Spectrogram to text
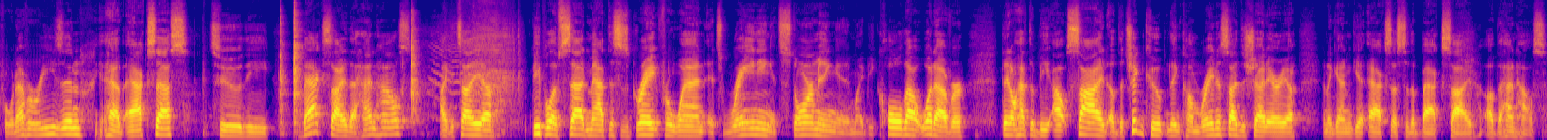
For whatever reason, have access to the back side of the hen house. I can tell you, People have said, Matt, this is great for when it's raining, it's storming, and it might be cold out, whatever. They don't have to be outside of the chicken coop. They can come right inside the shed area and again get access to the back side of the hen house.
